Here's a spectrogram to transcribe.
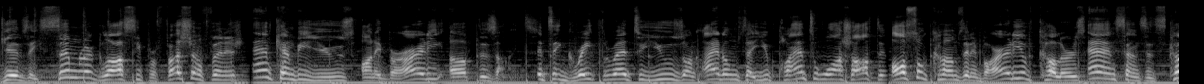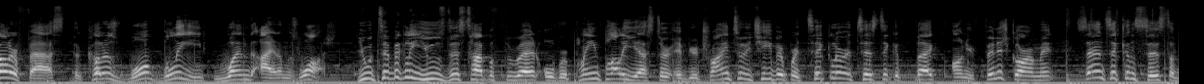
gives a similar glossy professional finish, and can be used on a variety of designs. It's a great thread to use on items that you plan to wash often. Also comes in a variety of colors, and since it's color fast, the colors won't bleed when the item is washed. You would typically use this type of thread over plain polyester if you're trying to achieve a particular artistic effect on your finished garment since it consists of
